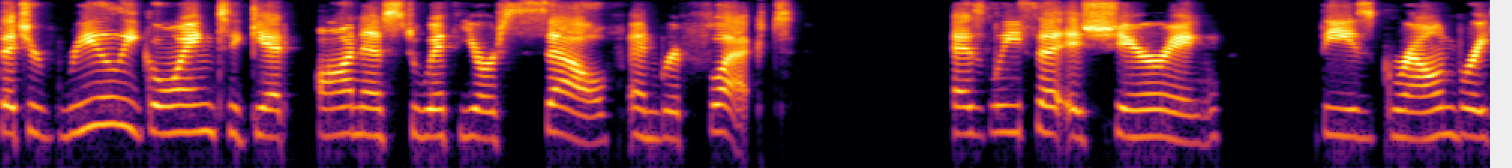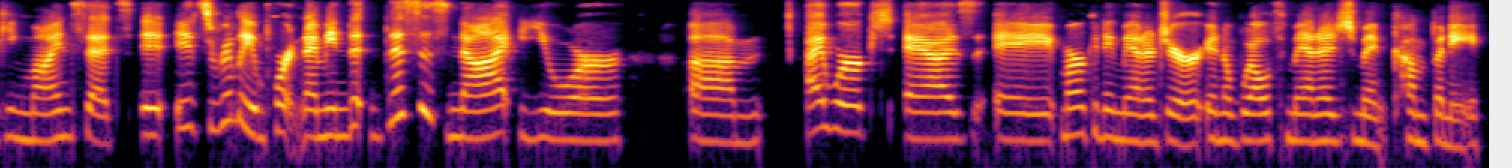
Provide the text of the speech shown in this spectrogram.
that you're really going to get honest with yourself and reflect as Lisa is sharing these groundbreaking mindsets. It, it's really important. I mean, th- this is not your. Um, I worked as a marketing manager in a wealth management company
